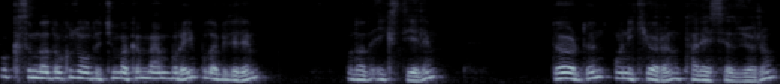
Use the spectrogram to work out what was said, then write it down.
Bu kısımda 9 olduğu için bakın ben burayı bulabilirim. Buna da x diyelim. 4'ün 12 oranı Thales yazıyorum.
